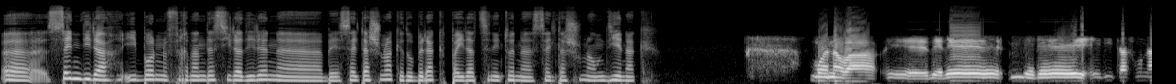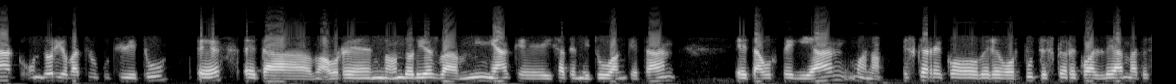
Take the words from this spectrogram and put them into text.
Uh, zein dira, Ibon Fernandez iradiren uh, be, zailtasunak edo berak pairatzen dituen uh, zailtasuna ondienak? Bueno, ba, e, bere, bere eritasunak ondorio batzuk utzi ditu, ez? Eta ba, horren ondorioz ba, minak e, izaten ditu hanketan, eta urpegian, bueno, ezkerreko bere gorputz ezkerreko aldean batez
